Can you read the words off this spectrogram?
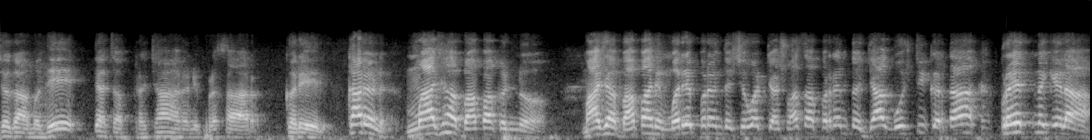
जगामध्ये त्याचा प्रचार आणि प्रसार करेल. कारण माझ्या बापाकडनं माझ्या बापाने मरेपर्यंत शेवटच्या श्वासापर्यंत ज्या गोष्टी करता प्रयत्न केला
